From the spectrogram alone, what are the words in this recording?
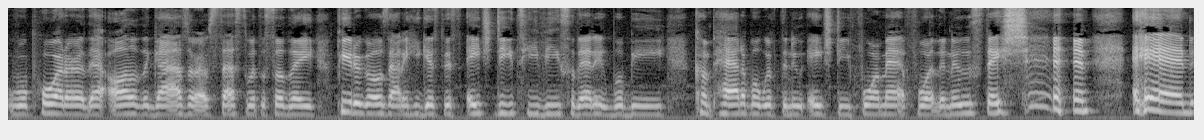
reporter that all of the guys are obsessed with. So they Peter goes out and he gets this HD TV so that it will be compatible with the new HD format for the news station. and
